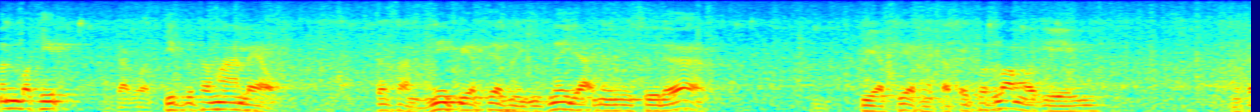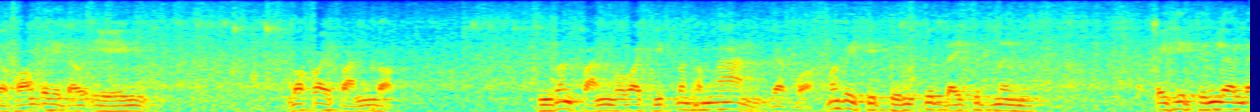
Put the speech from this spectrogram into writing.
มันบ่คิดจากว่าจิตหยุดทำงานแล้วจังซั่นนี่เปรียบเทียบให้อีกในยะหนึ่งคือเด้อเปรียบเทียบให้กับไปทดลองเอาเองให้เจ้าของไปเฮ็ดเอาเองบ่ค่อยฝันหรอกที่มันฝันเพราะว่าจิตมันทำงาน อยากบอก มันไปคิดถึงจุดใดจุดหนึ่ง ไปคิดถึงเรื่องใด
